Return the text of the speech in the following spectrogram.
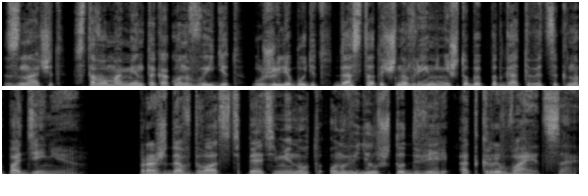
Значит, с того момента, как он выйдет, у Жиля будет достаточно времени, чтобы подготовиться к нападению. Прождав 25 минут, он увидел, что дверь открывается.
